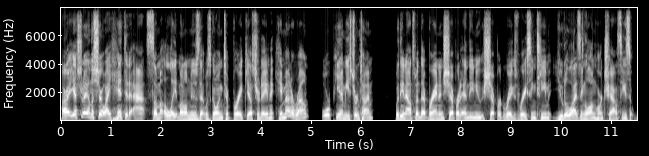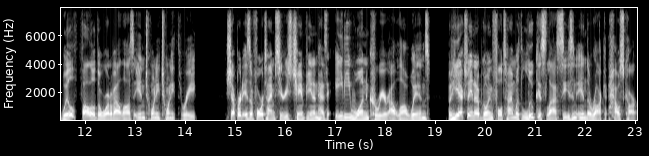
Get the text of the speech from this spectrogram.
All right, yesterday on the show, I hinted at some late model news that was going to break yesterday, and it came out around 4 p.m. Eastern Time with the announcement that Brandon Sheppard and the new Sheppard Riggs racing team utilizing Longhorn chassis will follow the World of Outlaws in 2023. Sheppard is a four time series champion and has 81 career outlaw wins. But he actually ended up going full time with Lucas last season in the Rocket House car.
